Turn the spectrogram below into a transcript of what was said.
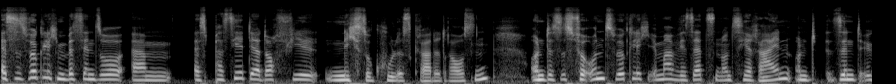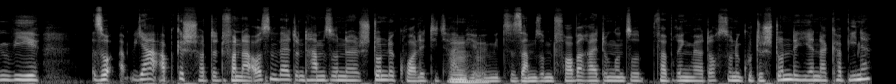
Es ist wirklich ein bisschen so, ähm, es passiert ja doch viel nicht so Cooles gerade draußen. Und es ist für uns wirklich immer, wir setzen uns hier rein und sind irgendwie so ja abgeschottet von der Außenwelt und haben so eine Stunde Quality Time hier irgendwie zusammen. So mit Vorbereitung und so verbringen wir doch so eine gute Stunde hier in der Kabine.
